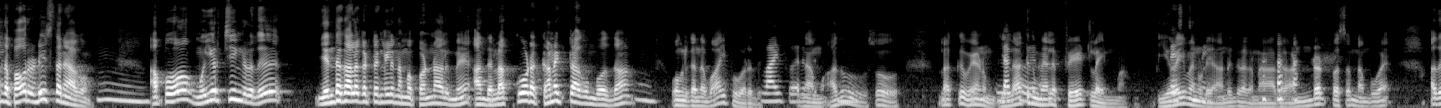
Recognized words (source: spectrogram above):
அந்த பவர் ரெடியூஸ் தானே ஆகும். அப்போது முயற்சிங்கிறது எந்த காலகட்டங்களில் நம்ம பண்ணாலுமே அந்த லக்கோட கனெக்ட் ஆகும்போது தான். உங்களுக்கு அந்த வாய்ப்பு வருது. ஆமாம் அதுவும் ஸோ லக்கு வேணும். எல்லாத்துக்கும். மேலே ஃபேட் லைன்மா இறைவனுடைய அனுகிரகம். நான் அதை ஹண்ட்ரட் பர்சன்ட் நம்புவேன். அது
